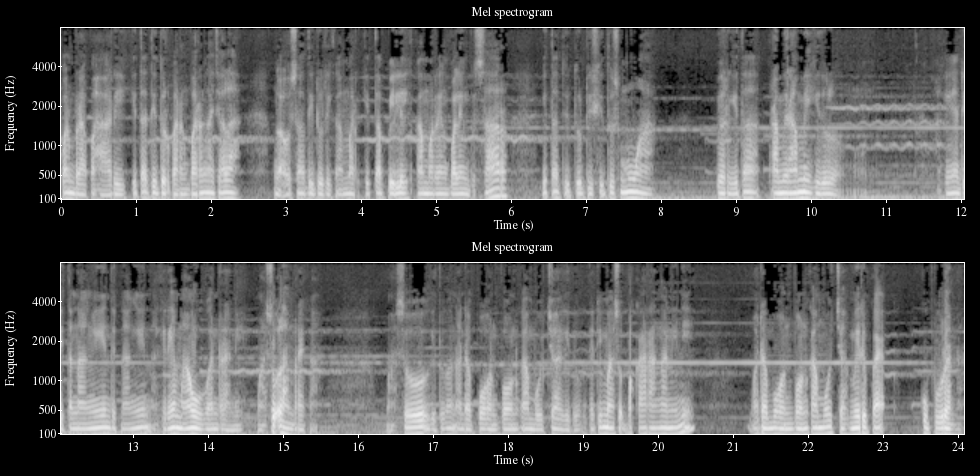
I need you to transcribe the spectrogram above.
kan berapa hari kita tidur bareng-bareng aja lah. Nggak usah tidur di kamar. Kita pilih kamar yang paling besar kita tidur di situ semua. Biar kita rame-rame gitu loh. Akhirnya ditenangin ditenangin akhirnya mau kan Rani? Masuklah mereka. Masuk gitu kan ada pohon-pohon kamboja gitu. Jadi masuk pekarangan ini ada pohon-pohon kamboja mirip kayak kuburan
